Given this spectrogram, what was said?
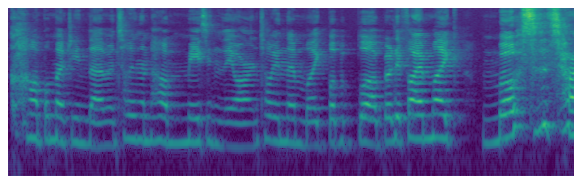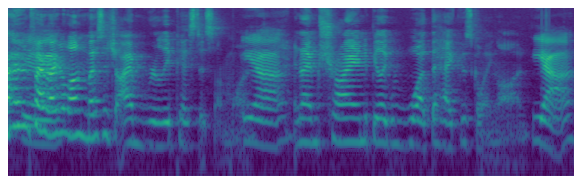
complimenting them and telling them how amazing they are and telling them like blah blah blah. But if I'm like most of the time, if I write a long message, I'm really pissed at someone. yeah, And I'm trying to be like, what the heck is going on? yeah.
